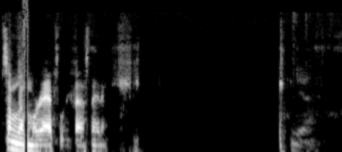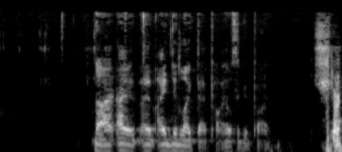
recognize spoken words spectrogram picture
some of them were absolutely fascinating. Yeah. No, I, I, I did like that pod. It was a good pod. Sure.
